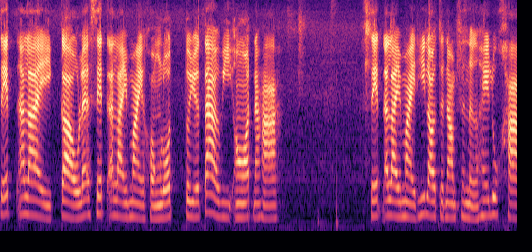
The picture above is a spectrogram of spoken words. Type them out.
เซตอะไรเก่าและเซตอะไรใหม่ของรถ Toyota v ีออสนะคะ เซตอะไรใหม่ที่เราจะนำเสนอให้ลูกค้า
